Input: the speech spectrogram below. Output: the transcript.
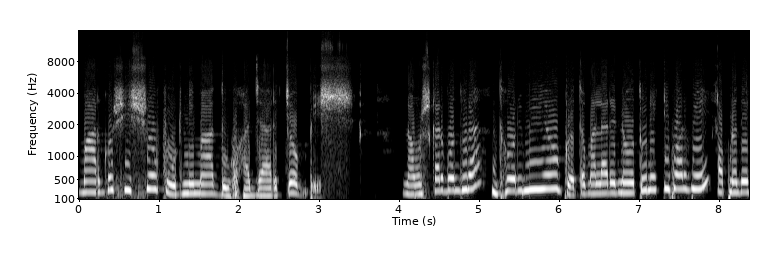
মার্গশীর্ষ পূর্ণিমা দু হাজার চব্বিশ। নমস্কার বন্ধুরা, ধর্মীয় ব্রতমালার নতুন একটি পর্বে আপনাদের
